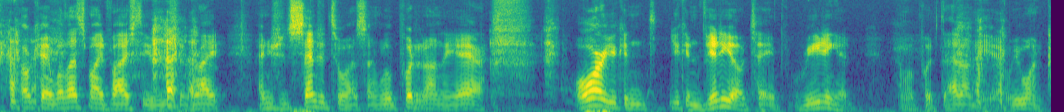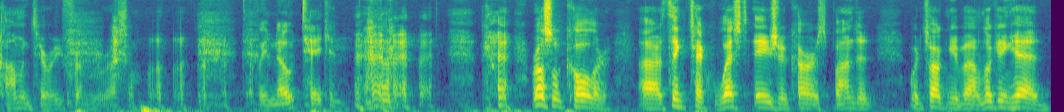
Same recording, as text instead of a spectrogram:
Okay, well, that's my advice to you. You should write, and you should send it to us, and we'll put it on the air. Or you can you can videotape reading it, and we'll put that on the air. We want commentary from you, Russell. Definitely note taken. Russell Koehler, uh, Think Tech West Asia correspondent. We're talking about looking ahead,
